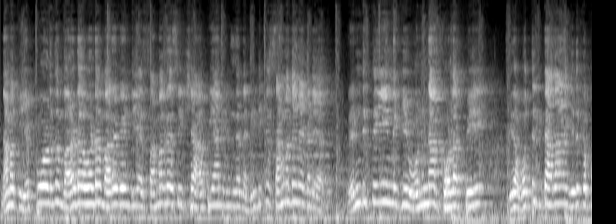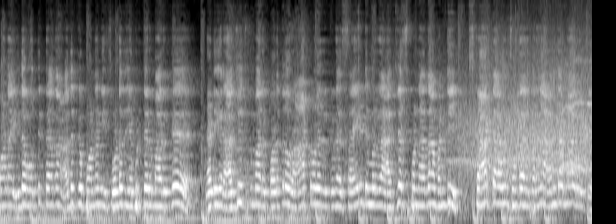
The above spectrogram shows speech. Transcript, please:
நமக்கு எப்பொழுதும் வருட வருடம் வர வேண்டிய சமக சிக்ஷா அபியான் என்கிற நிதிக்கு சம்மந்தமே கிடையாது. ரெண்டுத்தையும் இன்னைக்கு ஒன்னா குழப்பி இதை ஒத்துக்கிட்டாதான் இதுக்கு பணம் இதை ஒத்துக்கிட்டாதான் அதுக்கு பணம் நீ சொல்றது எப்படி தெரியுமா இருக்கு? நடிகர் அஜித் குமார் படத்துல ஒரு ஆட்டோல இருக்கிற சைடு மிரர் அட்ஜஸ்ட் பண்ணாதான் வண்டி ஸ்டார்ட் ஆகும் சொல்றாரு பாருங்க அந்த மாதிரி இருக்கு.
